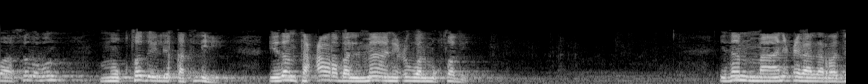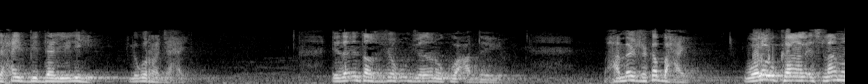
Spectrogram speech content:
waa sababun muqtadi liqatlihi ida tacaarada almaanicu wاlmuqtadi idan maanici baa la rajaxay bidaliilihi lagu rajaxay idan intaasu sheekhu ujeeda inuu ku cadeeyo waxaa meesha ka baxay walow kaana alislaamu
